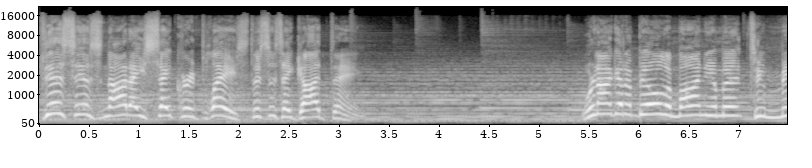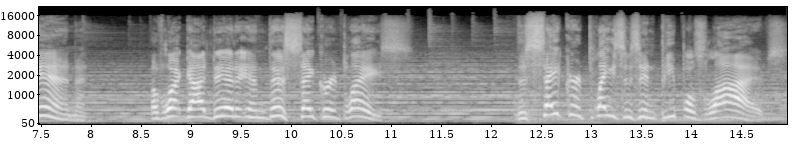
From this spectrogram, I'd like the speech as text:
This is not a sacred place, this is a God thing. We're not going to build a monument to men of what God did in this sacred place. The sacred place is in people's lives.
